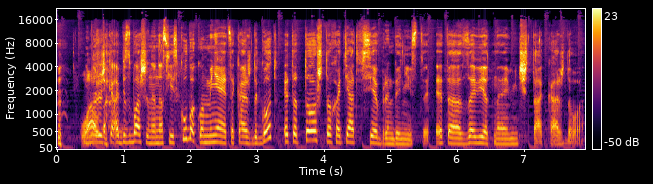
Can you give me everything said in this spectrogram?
Немножечко обезбашенный у нас есть кубок, он меняется каждый год. Это то, что хотят все брендонисты. Это заветная мечта каждого.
